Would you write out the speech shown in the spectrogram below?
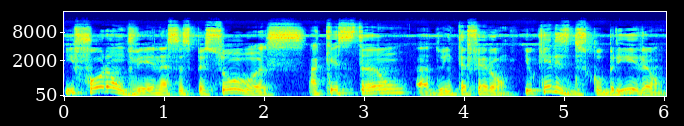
E foram ver nessas pessoas a questão do interferon. E o que eles descobriram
